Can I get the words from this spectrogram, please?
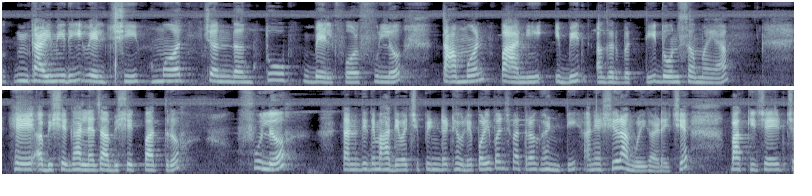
काळी मिरी वेलची मध चंदन तूप बेलफळ फुलं तामण पाणी इबीद अगरबत्ती दोन समया. हे अभिषेक घालण्याचं अभिषेक पात्र. फुलं त्यानंतर तिथे महादेवाची पिंड ठेवले पळीपंचपात्र घंटी आणि अशी रांगोळी काढायची. आहे. बाकीचे च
